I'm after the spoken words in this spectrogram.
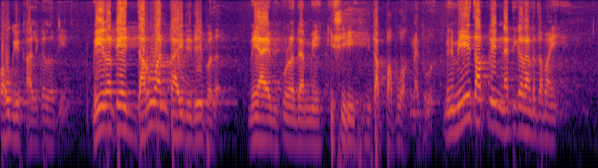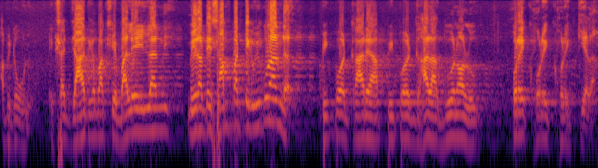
පහුගිය කාලේ කරලා තියෙන්නේ. මේ රටේ දරුවන්ට අයිති දේපල මේ අය විකුණ දැම් මේ කිසි හිතක් පපුුවක් නැතුව. මෙන මේ තත්වෙන් නැති කරන්න තමයි අපිට ඕන. එක්සත් ජාතික පක්ෂය බලය ඉල්ලන්නේ මේ රටේ සම්පට්ටික විකුණන්ඩ පික්පෝට් කාරයා පික්පෝට් ගහලා දුවනොලු හොරෙක් හොරෙක් හොරෙක් කියලා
